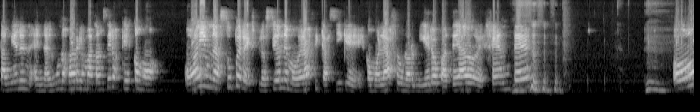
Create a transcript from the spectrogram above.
también en, algunos barrios matanceros que es como, o hay una super explosión demográfica así que es como el AFE, un hormiguero pateado de gente, o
